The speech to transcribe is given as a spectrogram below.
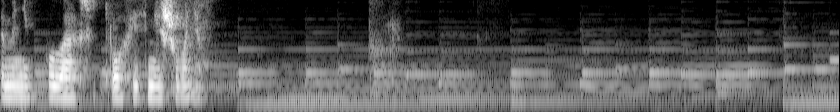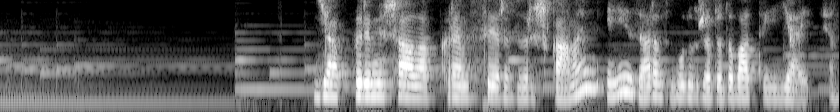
це мені полегшить трохи змішування. Я перемішала крем-сир з вершками і зараз буду вже додавати яйця.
